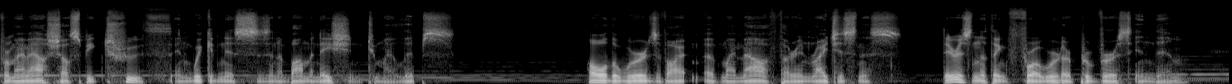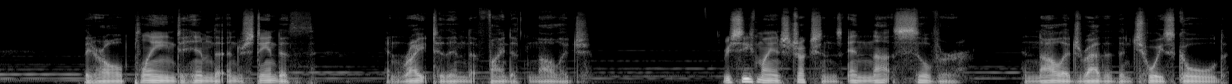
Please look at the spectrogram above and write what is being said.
For my mouth shall speak truth, and wickedness is an abomination to my lips. All the words of, our, of my mouth are in righteousness. There is nothing froward or perverse in them. They are all plain to him that understandeth, and right to them that findeth knowledge. Receive my instructions, and not silver, and knowledge rather than choice gold.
